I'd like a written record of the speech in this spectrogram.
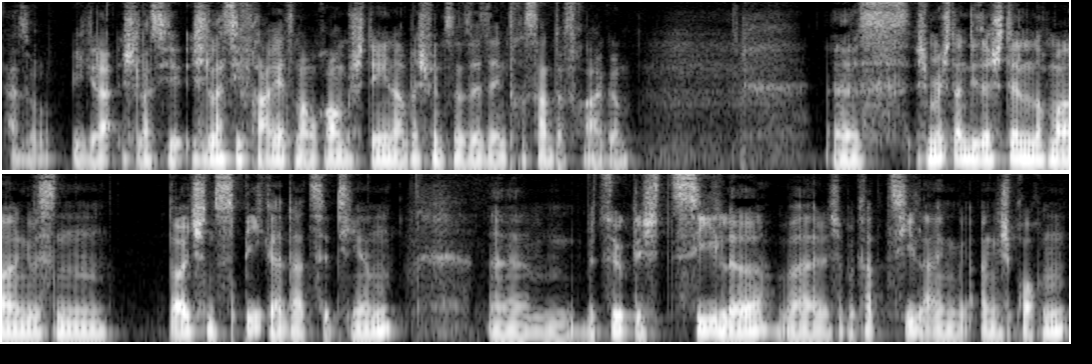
Also, wie gesagt, ich lasse ich lass die Frage jetzt mal im Raum stehen, aber ich finde es eine sehr, sehr interessante Frage. Es, ich möchte an dieser Stelle nochmal einen gewissen deutschen Speaker da zitieren, ähm, bezüglich Ziele, weil ich habe gerade Ziele an, angesprochen,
